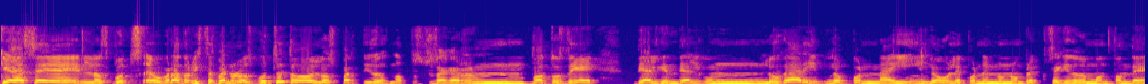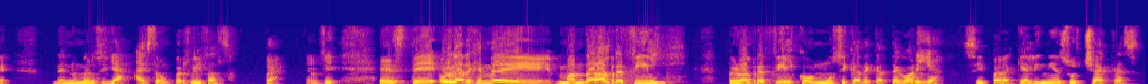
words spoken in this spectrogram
¿Qué, hacen los bots obradoristas? Bueno, los bots de todos los partidos, ¿no? Pues, pues agarran fotos de, alguien de algún lugar y lo ponen ahí, y luego le ponen un nombre seguido de un montón de, de números y ya, ahí está un perfil falso. En fin. Este, oiga, déjenme mandar al refil, pero al refil con música de categoría, ¿sí? Para que alineen sus chakras.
